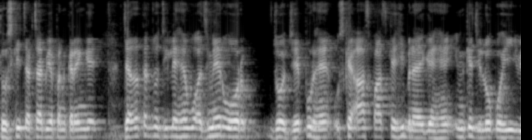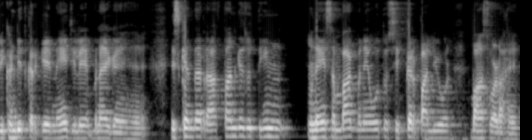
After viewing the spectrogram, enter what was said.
तो उसकी चर्चा भी अपन करेंगे। ज़्यादातर जो ज़िले हैं वो अजमेर और जो जयपुर हैं, उसके आसपास के ही बनाए गए हैं। इनके जिलों को ही विखंडित करके नए ज़िले बनाए गए हैं। इसके अंदर राजस्थान के जो तीन नए संभाग बने वो तो सिक्कर पाली और बांसवाड़ा है।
